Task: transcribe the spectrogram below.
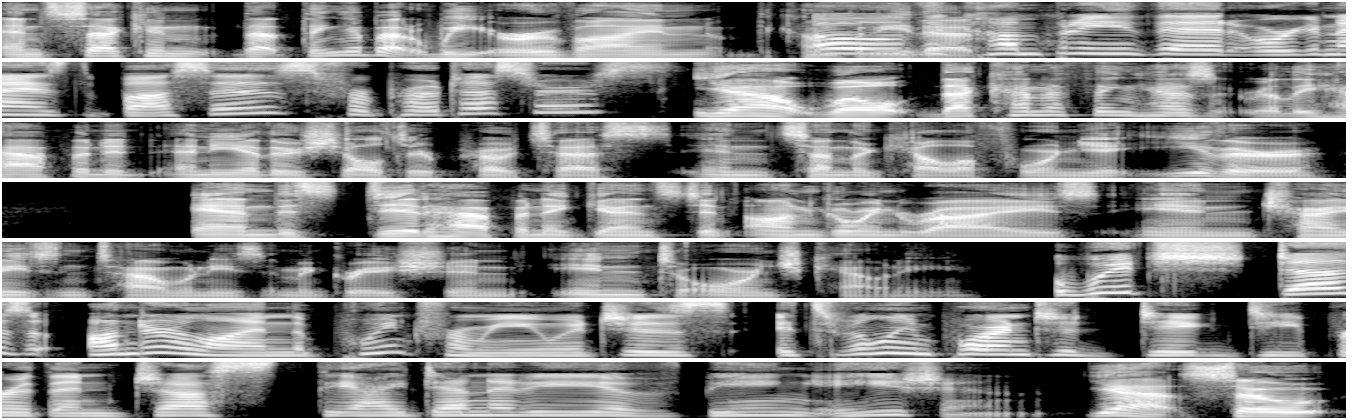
And second, that thing about We Irvine, the oh, company oh, the that company that organized the buses for protesters? Yeah, well, that kind of thing hasn't really happened at any other shelter protests in Southern California either. And this did happen against an ongoing rise in Chinese and Taiwanese immigration into Orange County. Which does underline the point for me, which is it's really important to dig deeper than just the identity of being Asian. Yeah. So,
